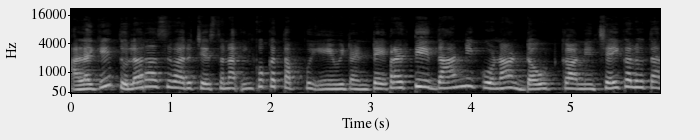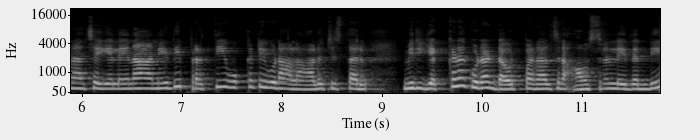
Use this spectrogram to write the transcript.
అలాగే తులారాశి వారు చేస్తున్న ఇంకొక తప్పు ఏమిటంటే ప్రతి దాన్ని కూడా డౌట్గా నేను చేయగలుగుతానా చేయలేనా అనేది ప్రతి ఒక్కటి కూడా అలా ఆలోచిస్తారు. మీరు ఎక్కడ కూడా డౌట్ పడాల్సిన అవసరం లేదండి.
